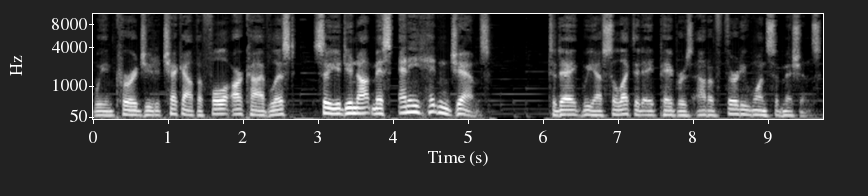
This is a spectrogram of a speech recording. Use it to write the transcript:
We encourage you to check out the full archive list so you do not miss any hidden gems. Today, we have selected 8 papers out of 31 submissions.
